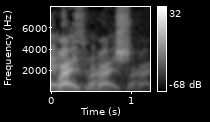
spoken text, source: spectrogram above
Este es el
